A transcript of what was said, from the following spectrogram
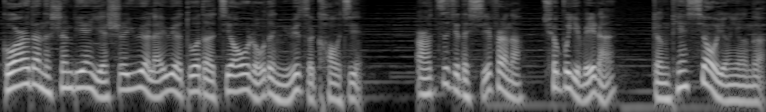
狗二蛋的身边也是越来越多的娇柔的女子靠近，而自己的媳妇呢却不以为然，整天笑盈盈的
